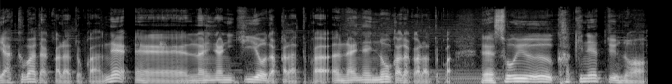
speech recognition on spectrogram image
役場だからとかね、えー何々企業だからとか何々農家だからとか、えーそういう垣根っていうのは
